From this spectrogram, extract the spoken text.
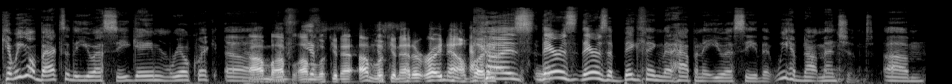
can we go back to the USC game real quick? Uh, I'm, I'm, I'm looking at I'm looking at it right now, buddy. because there's there's a big thing that happened at USC that we have not mentioned. Um,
